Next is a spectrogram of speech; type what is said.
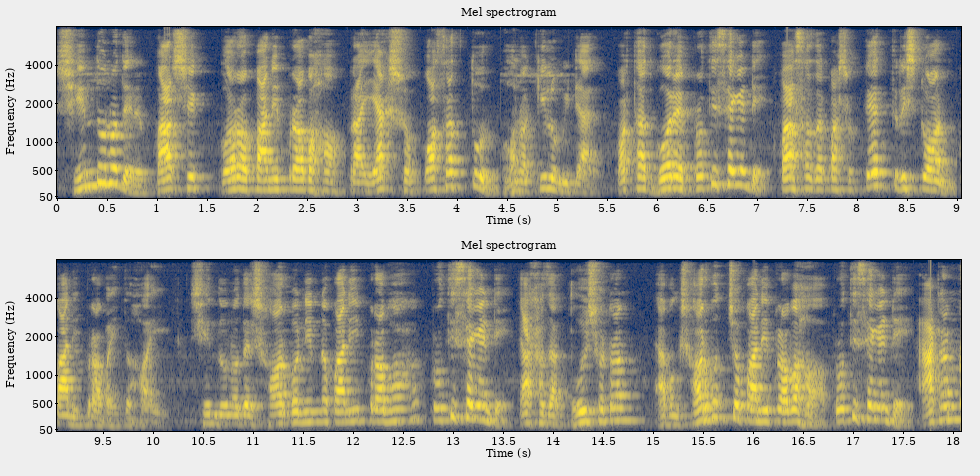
সিন্ধু নদের বার্ষিক গড় পানি প্রবাহ প্রায় একশো পঁচাত্তর ঘন কিলোমিটার, অর্থাৎ গড়ে প্রতি সেকেন্ডে পাঁচ হাজার পাঁচশো তেত্রিশ টন পানি প্রবাহিত হয়। সিন্ধু নদের সর্বনিম্ন পানি প্রবাহ প্রতি সেকেন্ডে এক হাজার দুইশো টন এবং সর্বোচ্চ পানি প্রবাহ প্রতি সেকেন্ডে আটান্ন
